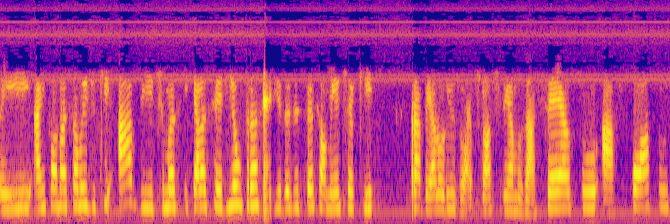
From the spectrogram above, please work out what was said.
e a informação é de que há vítimas e que elas seriam transferidas especialmente aqui para Belo Horizonte. Nós tivemos acesso a fotos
